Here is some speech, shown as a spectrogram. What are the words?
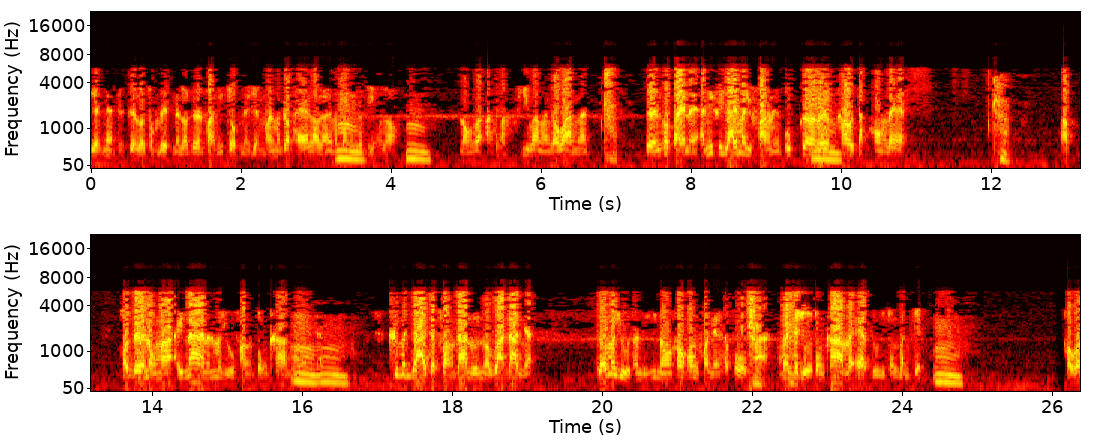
อย่างเนี่ยถ้าเกิดเราสำเร็จเนี่ยเราเดินฝ่านี้จบเนี่ยอย่างน้อยมันก็แพ้เราแล้วมันต้องอืมเป็นเสียของเราอืมน้องก็อะอะพี่ว่างั้นก็ว่างั้นครับเดินเข้าไปในอันนี้คือย้ายมาอีกฝั่งหนึงปุ๊บก็เริ่มอืมเข้าจากห้องแรกครับครับ พอเดินออกมาไอ้หน้านั้นมาอยู่ฝั่งตรงข้ามอืมเนี่ยอืมคือมันย้ายจากฝั่งด้านนู้นมาว่าด้านเนี้ยแล้วมาอยู่ทันทีที่น้องเข้าห้องฝั่งเนี้ยแล้วโผล่มามันจะอยู่ตรงข้ามและแอบดูอยู่ตรงบันเก็ตอืมเขาก็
